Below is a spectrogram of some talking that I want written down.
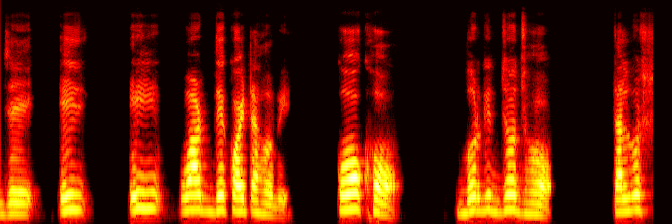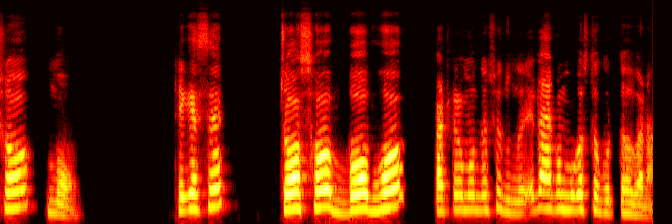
যে এই এই ওয়ার্ড দিয়ে কয়টা হবে ক, খ বর্গীর জ ঝ, তালবস্য ম ঠিক আছে চ ছ ব, ভ টাটকার মধ্যে এটা এখন মুখস্থ করতে হবে না।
